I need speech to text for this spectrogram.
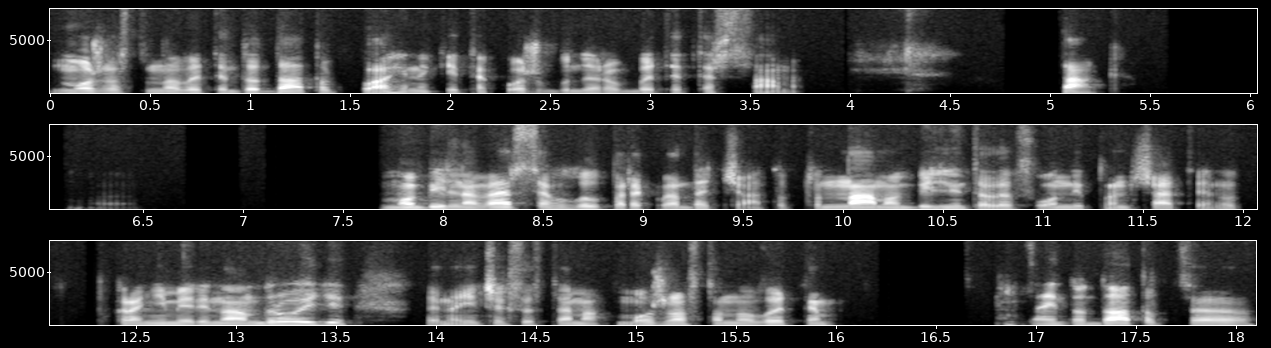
можна встановити додаток, плагін, який також буде робити те ж саме. Так. Мобільна версія Google перекладача. Тобто на мобільні телефони, планшети, ну, по крайній мірі на Android та й на інших системах можна встановити цей додаток. Це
